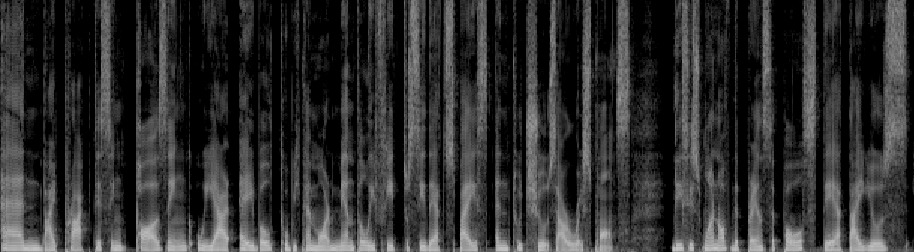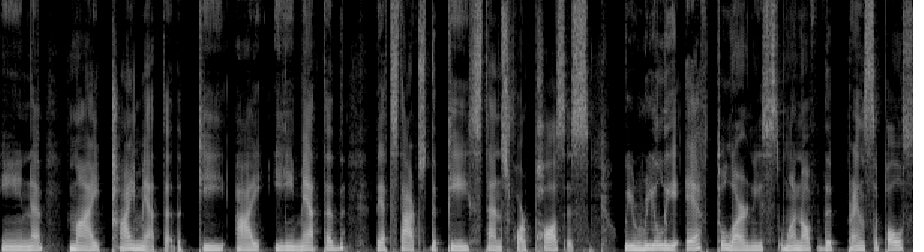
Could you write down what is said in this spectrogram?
And by practicing pausing, we are able to become more mentally fit to see that space and to choose our response. This is one of the principles that I use in uh, my PIE method, P I E method, that starts, the P stands for pauses. We really have to learn is one of the principles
